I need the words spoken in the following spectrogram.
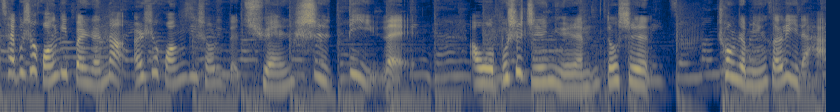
才不是皇帝本人呢，而是皇帝手里的权势地位啊！我不是指女人都是冲着名和利的哈。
